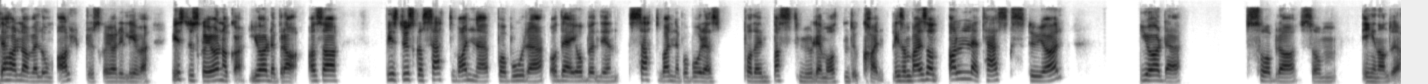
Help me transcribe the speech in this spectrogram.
Det handler vel om alt du skal gjøre i livet. Hvis du skal gjøre noe, gjør det bra. Altså, hvis du skal sette vannet på bordet, og det er jobben din, sett vannet på bordet på den best mulige måten du kan. Liksom bare sånn, Alle tasks du gjør, gjør det så bra som ingen andre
